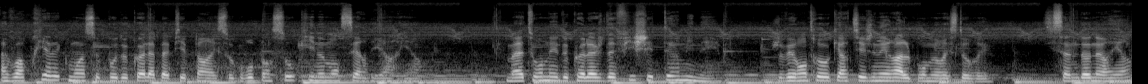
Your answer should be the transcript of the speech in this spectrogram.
Avoir pris avec moi ce pot de colle à papier peint et ce gros pinceau qui ne m'ont servi à rien. Ma tournée de collage d'affiches est terminée. Je vais rentrer au quartier général pour me restaurer. Si ça ne donne rien,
